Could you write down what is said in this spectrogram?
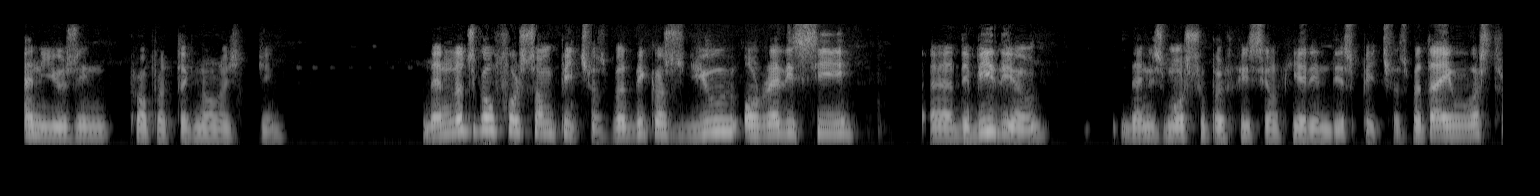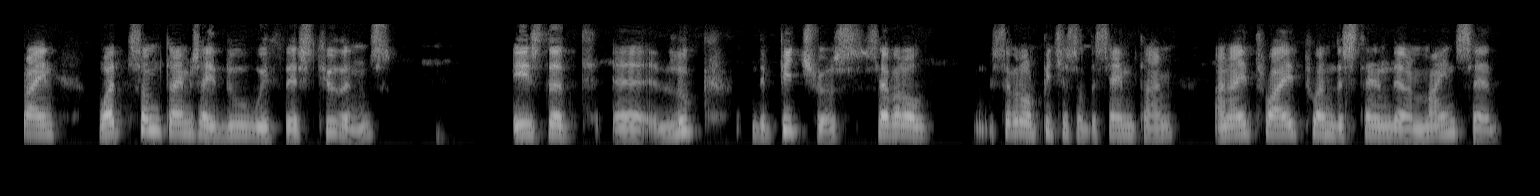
and using proper technology. Then let's go for some pictures, but because you already see uh, the video, then it's more superficial here in these pictures. But I was trying, what sometimes I do with the students is that uh, look the pictures, several, several pictures at the same time, and I try to understand their mindset,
